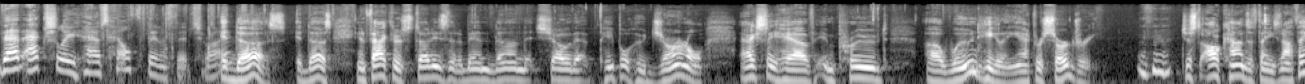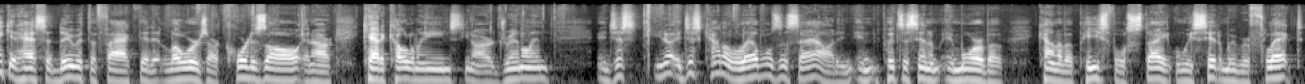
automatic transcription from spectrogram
that actually has health benefits, right? It does. It does. In fact, there's studies that have been done that show that people who journal actually have improved uh, wound healing after surgery. Just all kinds of things. And I think it has to do with the fact that it lowers our cortisol and our catecholamines, you know, our adrenaline. And just, you know, it just kind of levels us out and, and puts us in, a, in more of a kind of a peaceful state when we sit and we reflect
